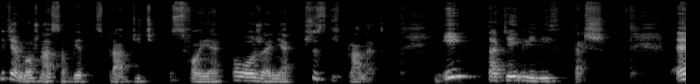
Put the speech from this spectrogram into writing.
gdzie można sobie sprawdzić swoje położenie wszystkich planet. I takiej Lilith też. E,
